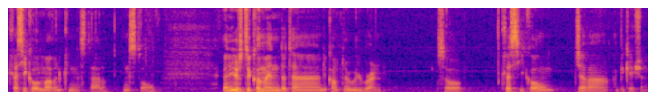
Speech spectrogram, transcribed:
classical Maven clean install, install. And here's the command that uh, the container will run. So classical Java application.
